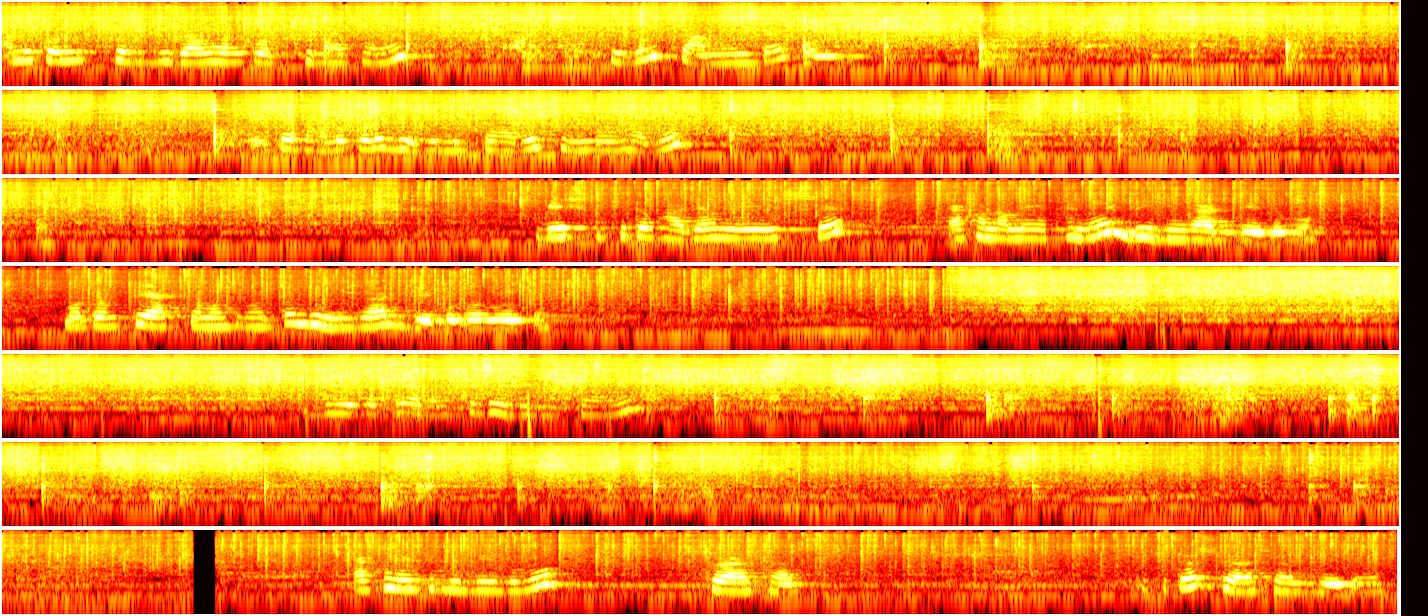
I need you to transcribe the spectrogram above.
আমি কোনো সবজি ব্যবহার করছি না এখানে। শুধু চাউমিনটাই করব। এটা ভালো করে ভেজে নিতে হবে সুন্দরভাবে। বেশ কিছুটা ভাজা হয়ে এসছে। এখন আমি এখানে ভিনিগার দিয়ে দেবো। মোটামুটি এক চামচ মতো ভিনিগার দিয়ে দেবো ওর মধ্যে। এটাকে আবার একটু ভেজে দিতে হবে। এখন এখানে দিয়ে দেবো সয়া সস কিছুটা সয়া সস দিয়ে দেবো।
